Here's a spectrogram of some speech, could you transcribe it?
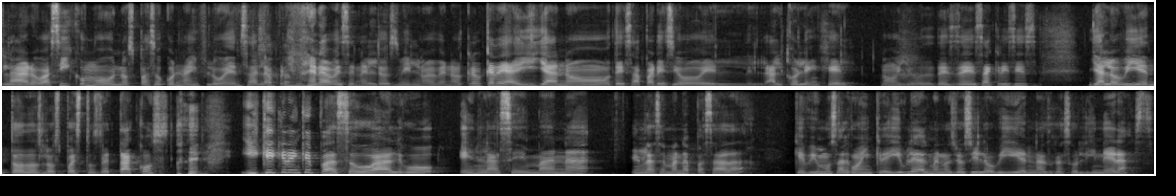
Claro, así como nos pasó con la influenza la primera vez en el 2009, ¿no? Creo que de ahí ya no desapareció el, alcohol en gel, ¿no? Yo desde esa crisis ya lo vi en todos los puestos de tacos. ¿Y qué creen que pasó algo en la semana, en la semana pasada? Que vimos algo increíble, al menos yo sí lo vi en las gasolineras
